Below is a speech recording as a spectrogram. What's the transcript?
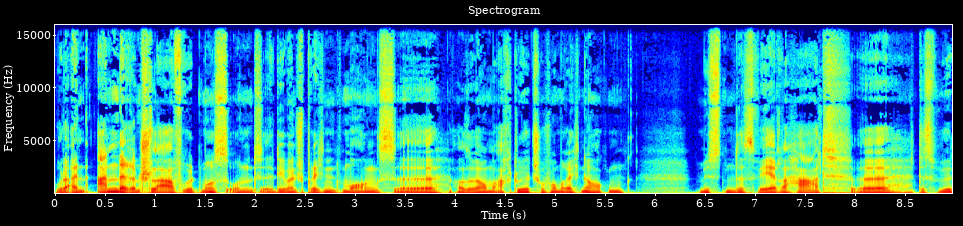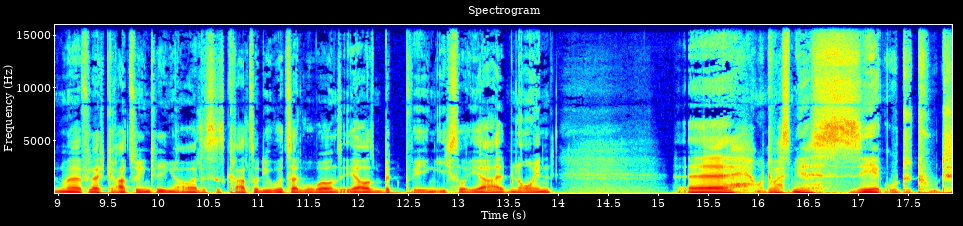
oder einen anderen Schlafrhythmus und äh, dementsprechend morgens, äh, also wenn wir um 8 Uhr jetzt schon vom Rechner hocken müssten, das wäre hart. Äh, das würden wir vielleicht gerade so hinkriegen, aber das ist gerade so die Uhrzeit, wo wir uns eher aus dem Bett bewegen. Ich so eher halb neun. Äh, und was mir sehr gut tut.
